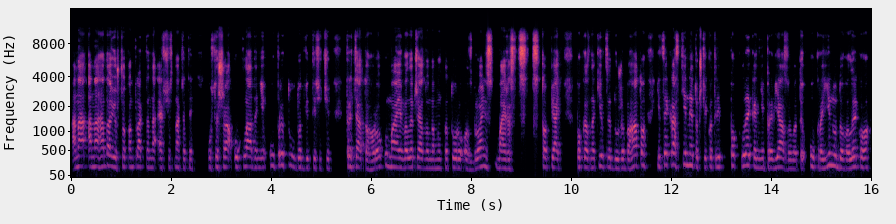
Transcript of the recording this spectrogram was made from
А на а нагадаю, що контракти на F-16 у США укладені у притул до 2030 року. Має величезну номенклатуру озброєнь, майже 105 показників. Це дуже багато, і це якраз ті ниточки, котрі покликані прив'язувати Україну до великого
